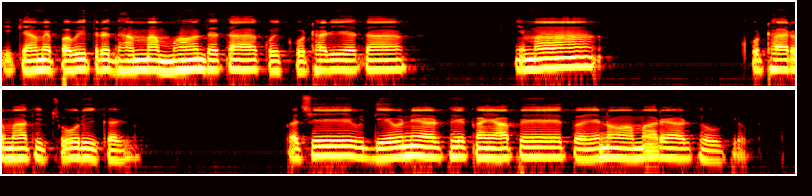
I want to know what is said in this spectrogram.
એ કે અમે પવિત્ર ધામમાં મહંત હતા, કોઈ કોઠારી હતા. એમાં કોઠારમાંથી ચોરી કરી. પછી દેવને અર્થે કંઈ આપે તો એનો અમારે અર્થે ઉપયોગ કરતા.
